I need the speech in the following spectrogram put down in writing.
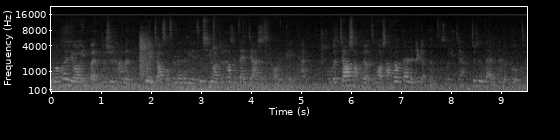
我们会留一本，就是他们卫教手册在那边，也是希望就是他们在家的时候也可以看。我们教小朋友之后，小朋友带着那个本子回家，就是带着那个 book 回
